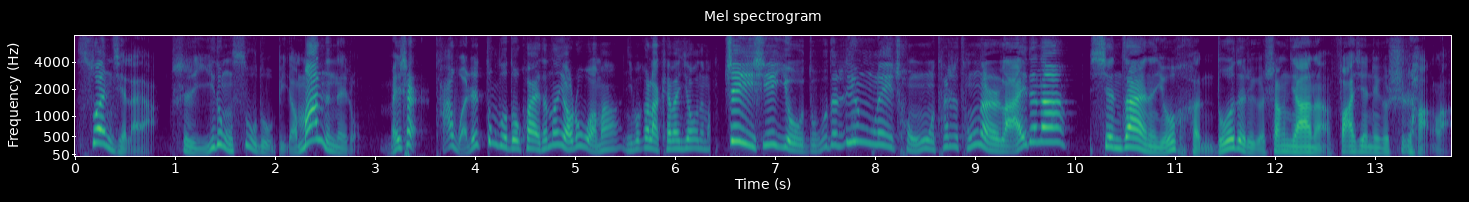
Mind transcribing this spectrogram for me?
算起来啊是移动速度比较慢的那种，没事儿，它我这动作多快，它能咬住我吗？你不跟我俩开玩笑呢吗？这些有毒的另类宠物，它是从哪儿来的呢？现在呢，有很多的这个商家呢，发现这个市场了，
